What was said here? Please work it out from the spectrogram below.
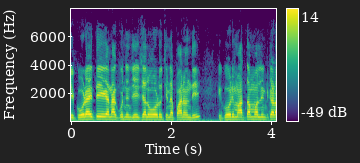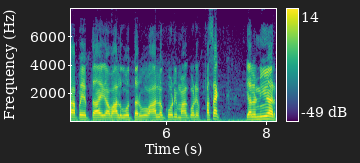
ఈ కోడి అయితే ఇక నాకు కొంచెం చేసాలు ఓడు చిన్న పని ఉంది. ఈ కోడి మా అత్తమ్మ వాళ్ళ ఇంటికాడ అప్ప చెప్తా. ఇక వాళ్ళు కోస్తారు వాళ్ళ కోడి మా కోడి ఫసక్. ఇవాళ న్యూ ఇయర్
